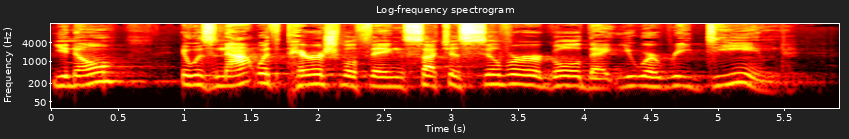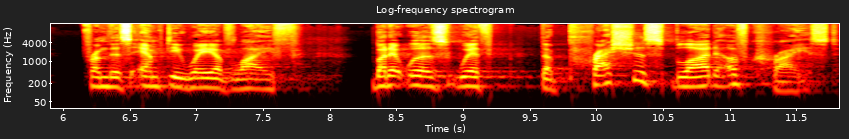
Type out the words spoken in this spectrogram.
you know, it was not with perishable things such as silver or gold that you were redeemed from this empty way of life, but it was with the precious blood of Christ,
